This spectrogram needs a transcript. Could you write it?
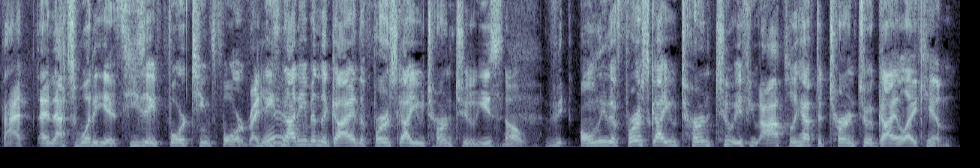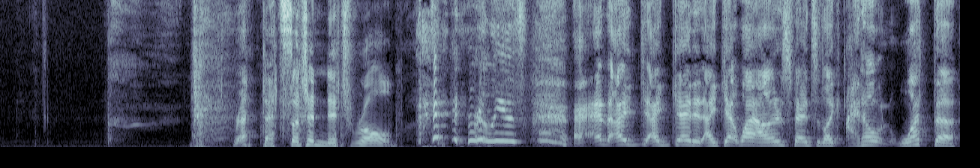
That and that's what he is. He's a 14th forward, right? Yeah. He's not even the guy, the first guy you turn to. He's no the only the first guy you turn to if you absolutely have to turn to a guy like him. right? That's such a niche role. it really is, and I I get it. I get why Islanders fans are like, I don't what the,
